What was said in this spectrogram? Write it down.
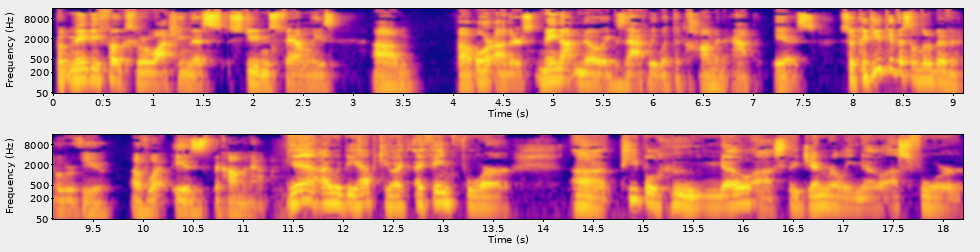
But maybe folks who are watching this, students, families, um, uh, or others, may not know exactly what the Common App is. So could you give us a little bit of an overview of what is the Common App? Yeah, I would be happy to. I, I think for uh, people who know us, they generally know us for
